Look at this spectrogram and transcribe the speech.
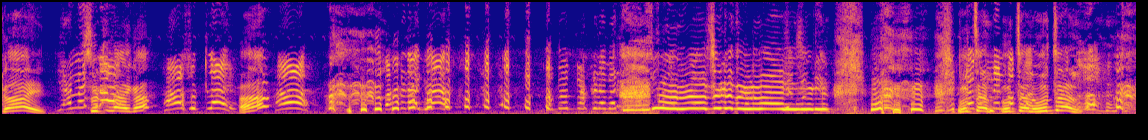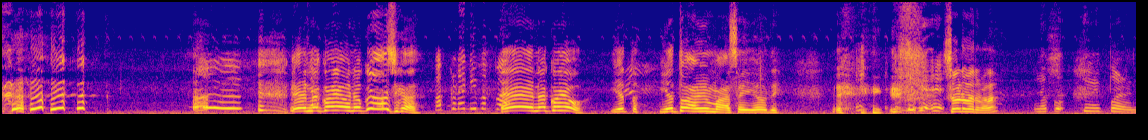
काय? सुटलाय का? हा? उचल उचल उचल. ए नको येऊ नको येऊ अशी का? ए नको येऊ. येतो येतो आम्ही मासा येऊ दे. सोड बरं मला. नको तुम्ही पळण.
